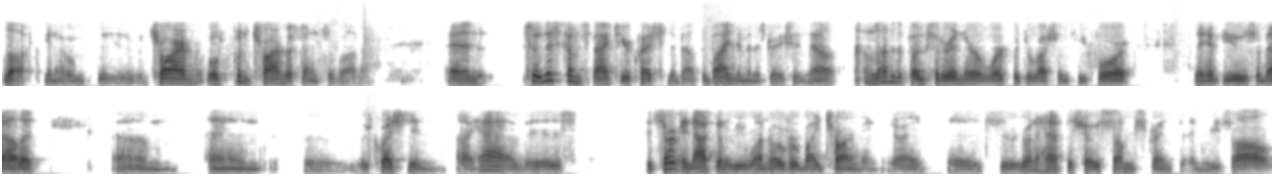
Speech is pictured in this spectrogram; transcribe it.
look, you know, charm, we'll put a charm offensive on him. And so this comes back to your question about the Biden administration. Now, a lot of the folks that are in there have worked with the Russians before. They have views about it. Um, and uh, the question I have is it's certainly not going to be won over by charming, right? It's, we're going to have to show some strength and resolve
